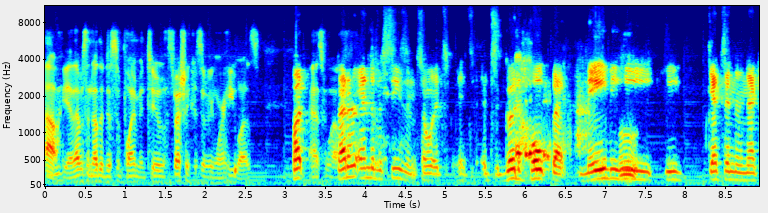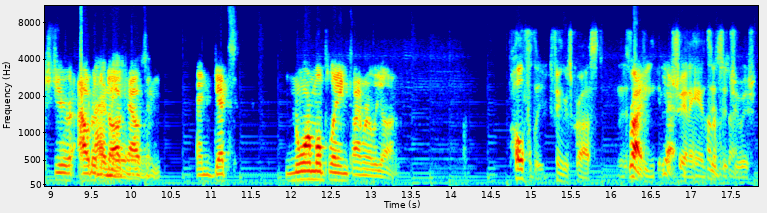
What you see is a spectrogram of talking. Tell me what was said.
Oh yeah, that was another disappointment too, especially considering where he was But as well. better end of the season, so it's it's it's a good hope that maybe he he gets into next year out of the doghouse and and gets normal playing time early on. Hopefully, fingers crossed. Right, yeah, Shanahan's 100%. situation.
